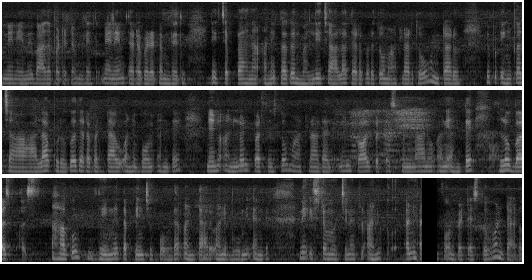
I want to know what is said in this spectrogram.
నేనేమీ బాధపడటం లేదు నేనేం తడబడటం లేదు నీకు చెప్పానా? అని గగన్ మళ్ళీ చాలా తడబడుతూ మాట్లాడుతూ ఉంటాడు. ఇప్పుడు ఇంకా చాలా పొడుగు తడబడ్డావు అని భూమి అంటే నేను అన్లోన్ పర్సన్స్తో మాట్లాడాను నేను కాల్ పెట్టేస్తున్నాను అని అంటే హలో బస్ బస్ ఆగు దీన్ని తప్పించుకోవడం అంటారు అని భూమి అంటే నీ ఇష్టం వచ్చినట్లు అనుకో అని ఫోన్ పెట్టేస్తూ ఉంటాడు.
